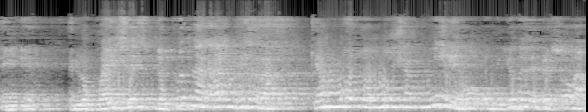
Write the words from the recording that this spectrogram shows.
En, en- en los países, después de una gran guerra, que han muerto muchas miles o, millones de personas,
